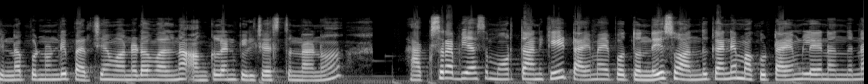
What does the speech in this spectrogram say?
చిన్నప్పటి నుండి పరిచయం ఉండడం వలన అంకుల్ అని పిలిచేస్తున్నాను. అక్షరాభ్యాస ముహూర్తానికి టైం అయిపోతుంది సో అందుకనే మాకు టైం లేనందున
